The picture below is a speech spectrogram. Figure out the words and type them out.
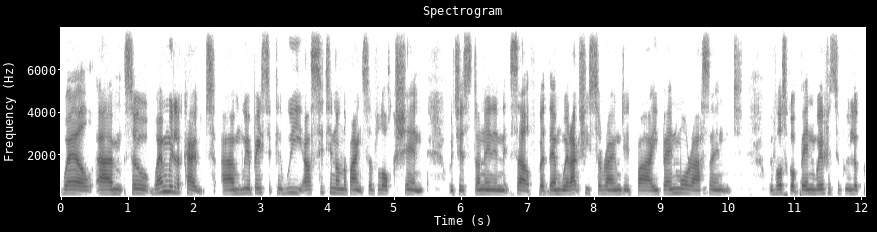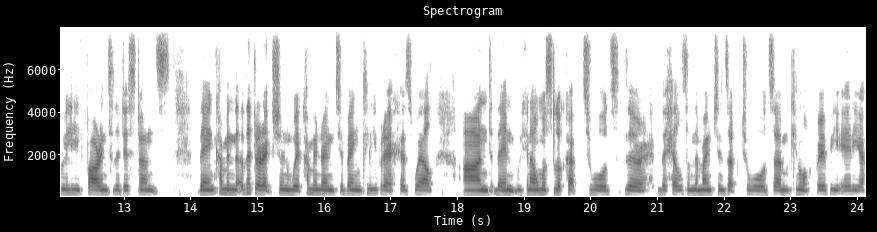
Well, um, so when we look out, um, we're basically we are sitting on the banks of Loch Shin, which is stunning in itself. But then we're actually surrounded by Ben More Assynt. We've also got Ben Wyvis if we look really far into the distance. Then coming the other direction, we're coming round to Ben Klibreck as well, and then we can almost look up towards the the hills and the mountains up towards um, Kinlochbervie area,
